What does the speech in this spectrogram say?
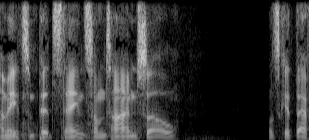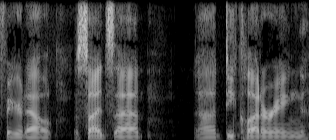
I made some pit stains sometimes, so let's get that figured out. Besides that, uh, decluttering.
